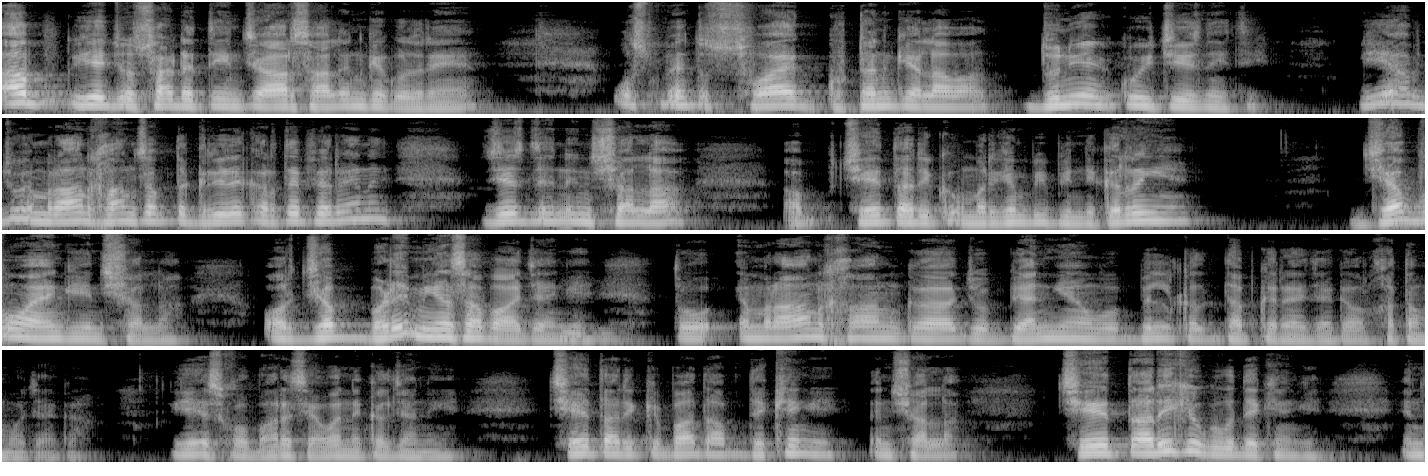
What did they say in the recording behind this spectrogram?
अब ये जो साढ़े तीन, चार साल इनके गुजरे हैं, उसमें तो स्वाय घुटन के अलावा दुनिया की कोई चीज़ नहीं थी। ये अब जो इमरान खान साहब तकरीरें करते फिर रहे हैं ना, जिस दिन इन अब छः तारीख को मरियम बीबी निकल रही हैं, जब वो आएँगी इन और जब बड़े मियाँ साहब आ जाएँगे तो इमरान खान का जो बयानिया वो बिल्कुल दब कर रह जाएगा और ख़त्म हो जाएगा। ये इसको बारह से हवा निकल जानी है। छः तारीख के बाद आप देखेंगे इन छः तारीख को देखेंगे इन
